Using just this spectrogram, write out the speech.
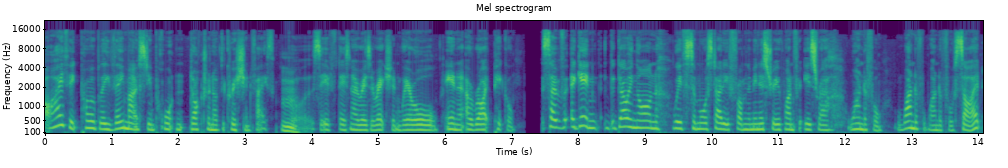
I think, probably the most important doctrine of the Christian faith. Hmm. Because if there's no resurrection, we're all in a right pickle. So, again, going on with some more study from the Ministry of One for Israel, wonderful, wonderful, wonderful site.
